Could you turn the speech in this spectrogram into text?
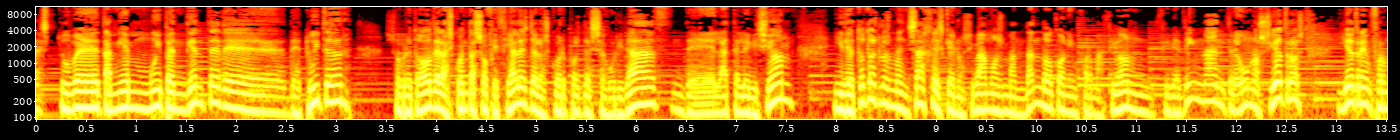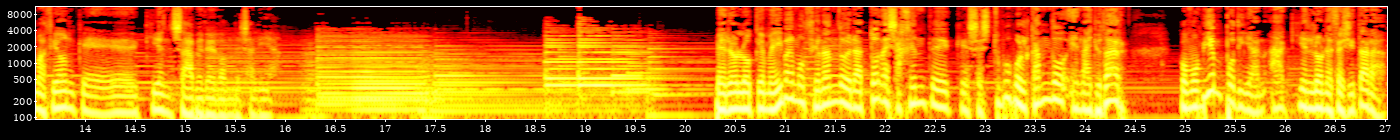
Estuve también muy pendiente de, de Twitter sobre todo de las cuentas oficiales de los cuerpos de seguridad, de la televisión y de todos los mensajes que nos íbamos mandando con información fidedigna entre unos y otros y otra información que quién sabe de dónde salía. Pero lo que me iba emocionando era toda esa gente que se estuvo volcando en ayudar, como bien podían, a quien lo necesitara,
